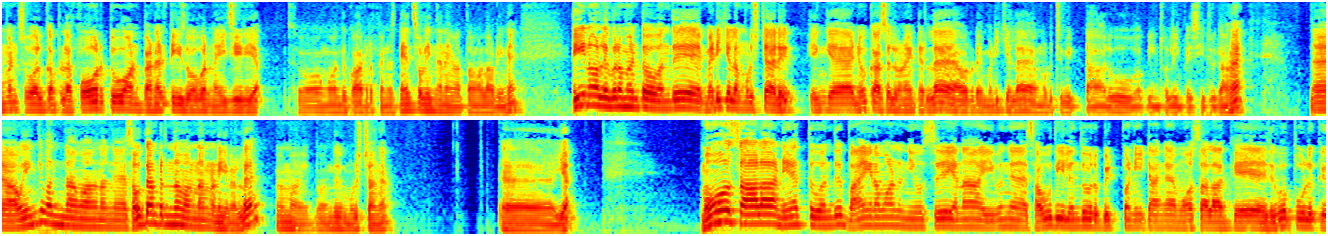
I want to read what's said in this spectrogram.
உமன்ஸ் வேர்ல்ட் கப்பில் four two on penalties over Nigeria so அவங்க வந்து குவார்டர் ஃபைனல்ஸ் நேற்று சொல்லியிருந்தேன் மற்றவங்கள அப்படின்னு. டீனோ லிபரமெண்டோ வந்து மெடிக்கலை முடிச்சிட்டாரு. எங்க நியூ காசல் யுனைடெட்ல அவருடைய மெடிக்கலை முடிச்சு விட்டாரு அப்படின்னு சொல்லி பேசிட்டு இருக்காங்க. அவங்க எங்கே வந்து நான் வாங்கினாங்க? சவுத் ஆம்டன் தான் வாங்கினாங்கன்னு நினைக்கிறேன்ல. ஆமாம் இப்போ வந்து முடிச்சிட்டாங்க. யா மோசாலா நேத்து வந்து பயங்கரமான நியூஸ் ஏன்னா இவங்க சவுதியிலேருந்து ஒரு பிட் பண்ணிட்டாங்க மோசாலாக்கு லிவர்பூலுக்கு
